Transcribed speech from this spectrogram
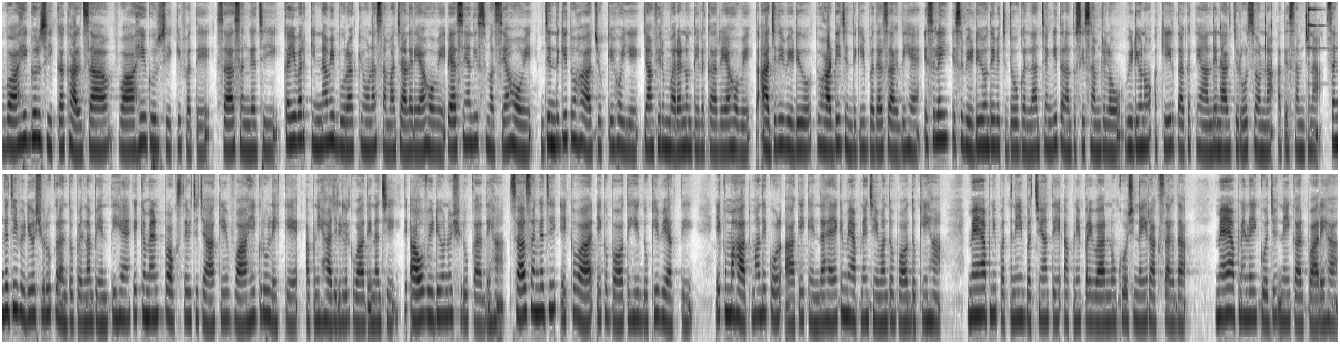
ਵਾਹਿਗੁਰੂ ਜੀ ਕਾ ਖਾਲਸਾ, ਵਾਹਿਗੁਰੂ ਜੀ ਕੀ ਫਤਿਹ। ਸਾਧ ਸੰਗਤ ਜੀ, ਕਈ ਵਾਰ ਕਿੰਨਾ ਵੀ ਬੁਰਾ ਕਿਉਂ ਨਾ ਸਮਾਂ ਚੱਲ ਰਿਹਾ ਹੋਵੇ, ਪੈਸਿਆਂ ਦੀ ਸਮੱਸਿਆ ਹੋਵੇ, ਜ਼ਿੰਦਗੀ ਤੋਂ ਹਾਰ ਚੁੱਕੇ ਹੋਈਏ ਜਾਂ ਫਿਰ ਮਰਨ ਨੂੰ ਦਿਲ ਕਰ ਰਿਹਾ ਹੋਵੇ, ਤਾਂ ਅੱਜ ਦੀ ਵੀਡੀਓ ਤੁਹਾਡੀ ਜ਼ਿੰਦਗੀ ਬਦਲ ਸਕਦੀ ਹੈ। ਇਸ ਲਈ ਇਸ ਵੀਡੀਓ ਦੇ ਵਿੱਚ ਦੋ ਗੱਲਾਂ ਚੰਗੀ ਤਰ੍ਹਾਂ ਤੁਸੀਂ ਸਮਝ ਲਓ। ਵੀਡੀਓ ਨੂੰ ਅਖੀਰ ਤੱਕ ਧਿਆਨ ਦੇ ਨਾਲ ਜ਼ਰੂਰ ਸੁਣਨਾ ਅਤੇ ਸਮਝਣਾ। ਸੰਗਤ ਜੀ, ਵੀਡੀਓ ਸ਼ੁਰੂ ਕਰਨ ਤੋਂ ਪਹਿਲਾਂ ਬੇਨਤੀ ਹੈ ਕਿ ਕਮੈਂਟ ਬਾਕਸ ਦੇ ਵਿੱਚ ਜਾ ਕੇ ਵਾਹਿਗੁਰੂ ਲਿਖ ਕੇ ਆਪਣੀ ਹਾਜ਼ਰੀ ਲਗਵਾ ਦੇਣਾ ਜੀ। ਤੇ ਆਓ ਵੀਡੀਓ ਨੂੰ ਸ਼ੁਰੂ ਕਰਦੇ ਹਾਂ। ਸਾਧ ਸੰਗਤ ਜੀ, ਇੱਕ ਵਾਰ ਇੱਕ ਬਹੁਤ ਹੀ ਦੁਖੀ ਵਿਅਕਤੀ ਇੱਕ ਮਹਾਤਮਾ ਦੇ ਕੋਲ ਆ ਕੇ ਕਹਿੰਦਾ ਹੈ ਕਿ ਮੈਂ ਆਪਣੇ ਜੀਵਨ ਤੋਂ ਬਹੁਤ ਦੁਖੀ ਹਾਂ। ਮੈਂ ਆਪਣੀ ਪਤਨੀ, ਬੱਚਿਆਂ ਤੇ ਆਪਣੇ ਪਰਿਵਾਰ ਨੂੰ ਖੁਸ਼ ਨਹੀਂ ਰੱਖ ਸਕਦਾ। ਮੈਂ ਆਪਣੇ ਲਈ ਕੁਝ ਨਹੀਂ ਕਰ ਪਾ ਰਿਹਾ।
